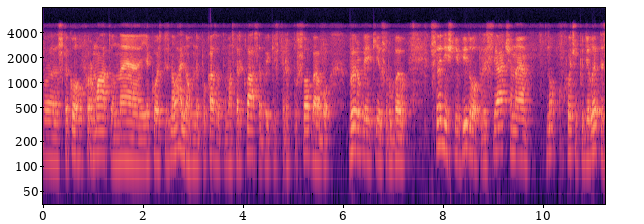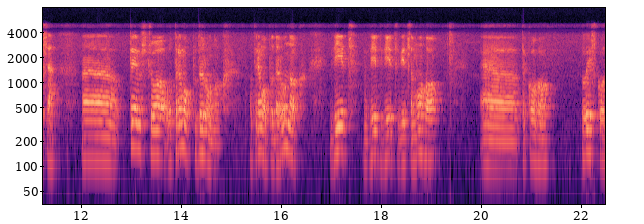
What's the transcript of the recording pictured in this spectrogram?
з такого формату, не якогось пізнавального, не показувати мастер-клас або якісь приспособи, або вироби, які я зробив. Сьогоднішнє відео присвячене, ну, хочу поділитися е, тим, що отримав подарунок. Отримав подарунок від, від, від, від самого е, такого близького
